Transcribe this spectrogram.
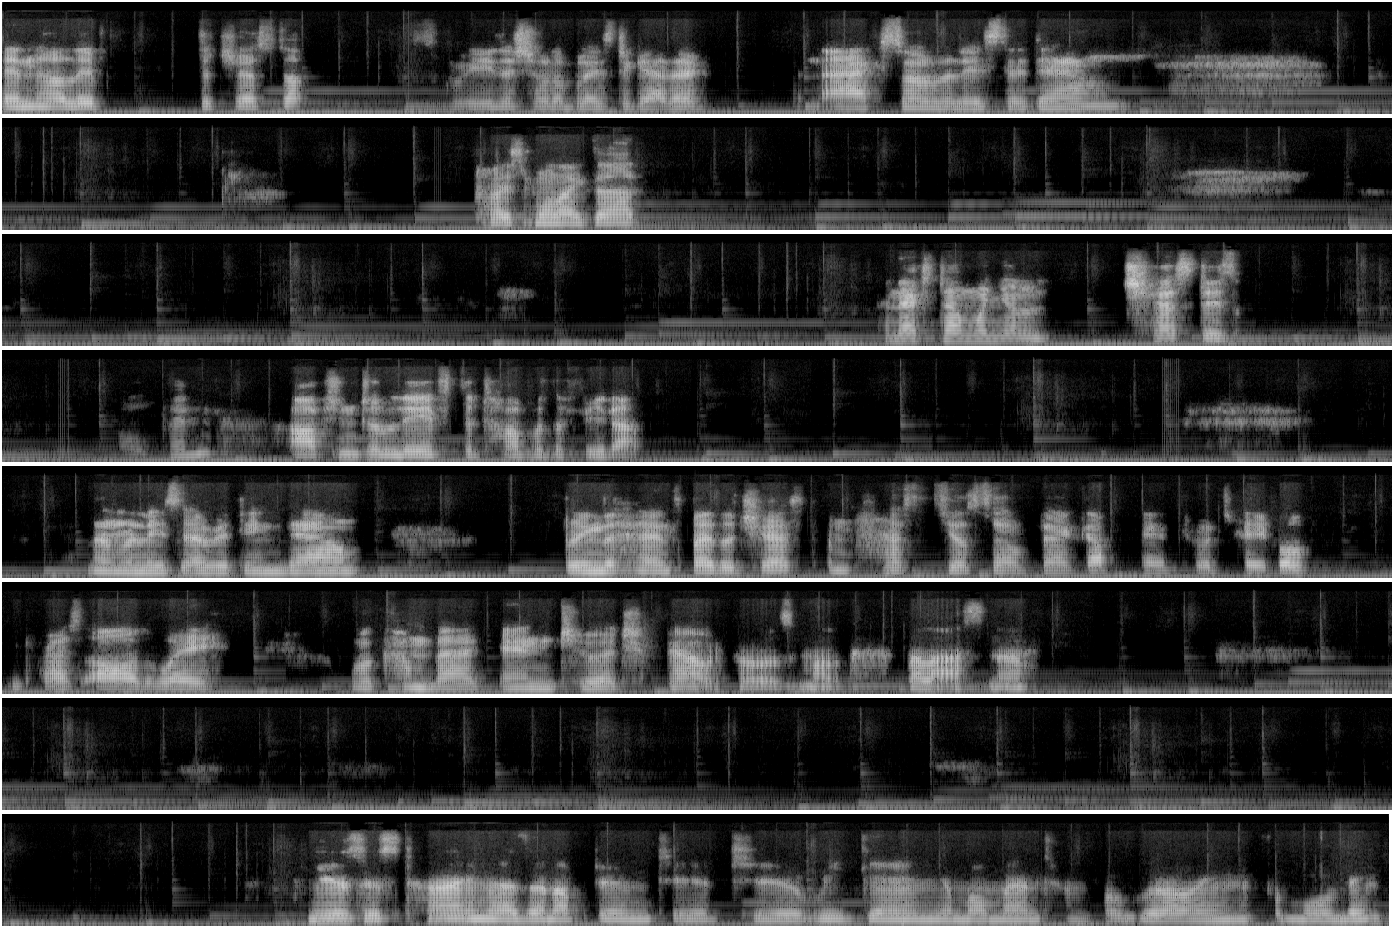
Inhale, lift the chest up. Squeeze the shoulder blades together. And exhale, release it down. Twice more like that. next time when your chest is open, option to lift the top of the feet up. And release everything down. Bring the hands by the chest and press yourself back up into a table. And press all the way. We'll come back into a child pose, Balasana. Use this time as an opportunity to regain your momentum for growing, for moving.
